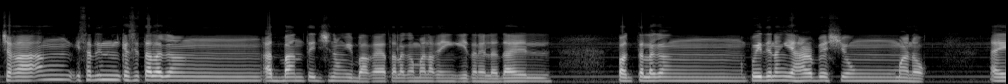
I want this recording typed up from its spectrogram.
tsaka ang isa din kasi talagang advantage ng iba kaya talagang malaki yung kita nila dahil pag talagang pwede nang i-harvest yung manok ay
